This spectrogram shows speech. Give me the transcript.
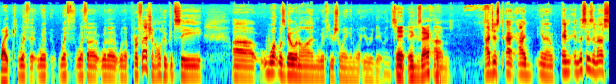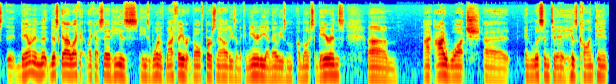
Like with it with with with a with a with a professional who could see uh, what was going on with your swing and what you were doing. So, exactly. um, I just I, I you know and and this isn't us uh, down in th- this guy like like I said he is he's one of my favorite golf personalities in the community. I know he's amongst Garan's. Um, I I watch uh, and listen to his content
